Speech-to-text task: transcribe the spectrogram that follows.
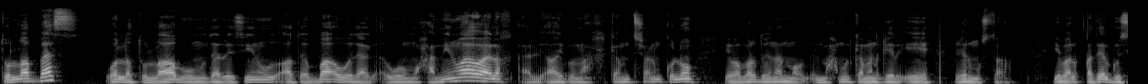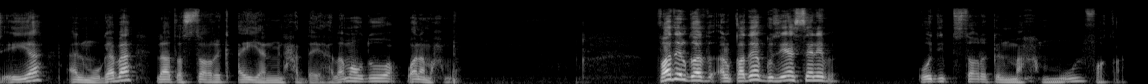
طلاب بس؟ ولا طلاب ومدرسين وأطباء ومحامين. و قال لي آه يبقى ما حكمتش عليهم كلهم. يبقى برضو هنا المحمول كمان غير إيه؟ غير مستغرق يبقى القضية الجزئية الموجبة لا تستغرق ايا من حديها. لا موضوع ولا محمول. فاضل القضية الجزئية السالبة. ودي بتستغرق المحمول فقط.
